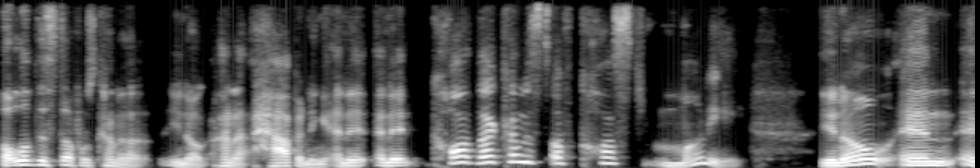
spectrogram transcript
all of this stuff was kind of you know kind of happening and it and it caught that kind of stuff cost money you know and, and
